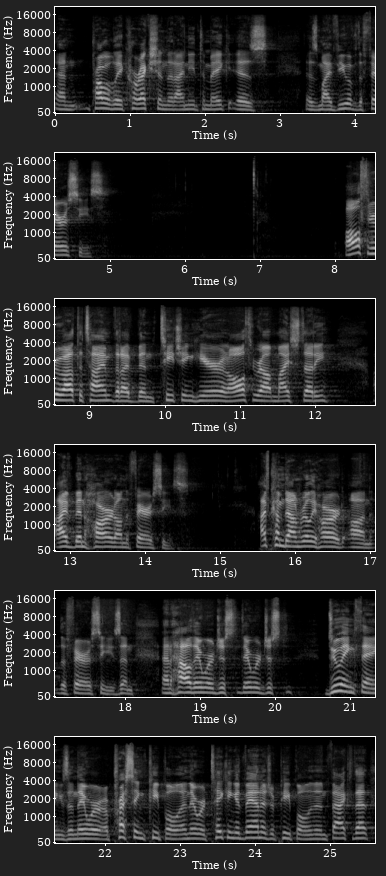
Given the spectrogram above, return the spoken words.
and probably a correction that I need to make is, is my view of the Pharisees. All throughout the time that I've been teaching here and all throughout my study, I've been hard on the Pharisees. I've come down really hard on the Pharisees and, and how they were just they were just doing things and they were oppressing people and they were taking advantage of people. And in fact, that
